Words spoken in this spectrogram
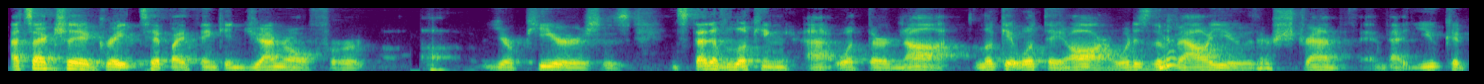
that's actually a great tip, I think, in general for uh, your peers. Is instead of looking at what they're not, look at what they are. What is the Yeah. value, their strength, and that you could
